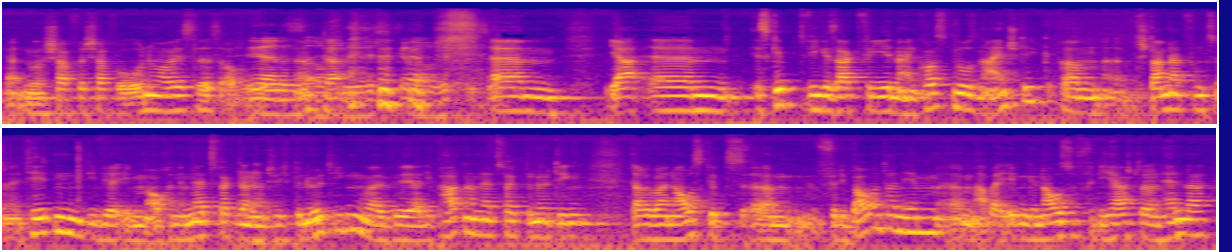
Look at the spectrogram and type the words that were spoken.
Ja, nur schaffe, schaffe ohne Häusle ist auch Ja, das ist ne? auch schwierig, genau. Richtig, ja, ähm, ja ähm, es gibt, wie gesagt, für jeden einen kostenlosen Einstieg. Ähm, Standardfunktionalitäten, die wir eben auch in dem Netzwerk dann mhm. natürlich benötigen, weil wir ja die Partner im Netzwerk benötigen. Darüber hinaus gibt es für die Bauunternehmen, aber eben genauso für die Hersteller und Händler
